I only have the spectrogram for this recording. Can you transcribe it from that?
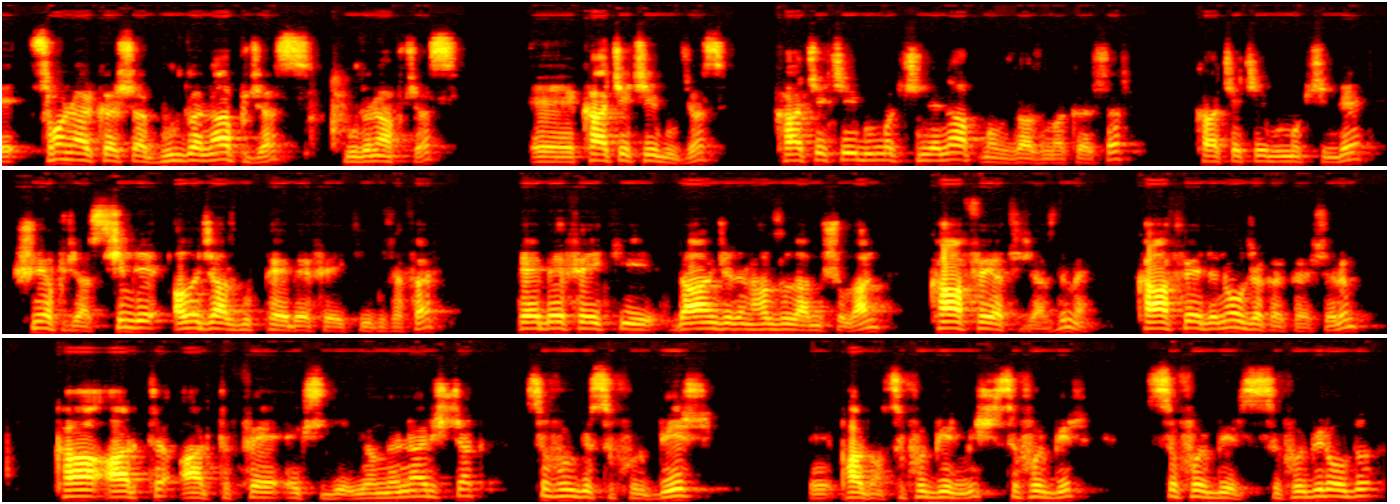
E, sonra arkadaşlar burada ne yapacağız? Burada ne yapacağız? E, KÇÇ'yi bulacağız. KÇÇ'yi bulmak için de ne yapmamız lazım arkadaşlar? KÇÇ'yi bulmak için de şunu yapacağız. Şimdi alacağız bu PBF2'yi bu sefer. PBF2'yi daha önceden hazırlanmış olan KF'ye atacağız değil mi? KF'de ne olacak arkadaşlarım? K artı artı F eksi diye yönlerini ayrışacak. 0,01 e, pardon 0,1'miş. 0,1 0,1 0,1 oldu.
